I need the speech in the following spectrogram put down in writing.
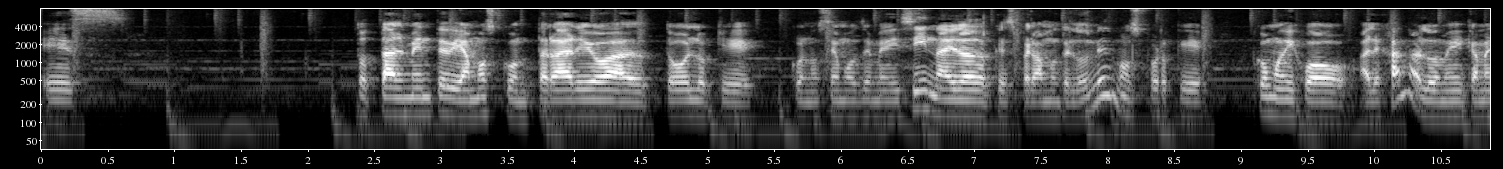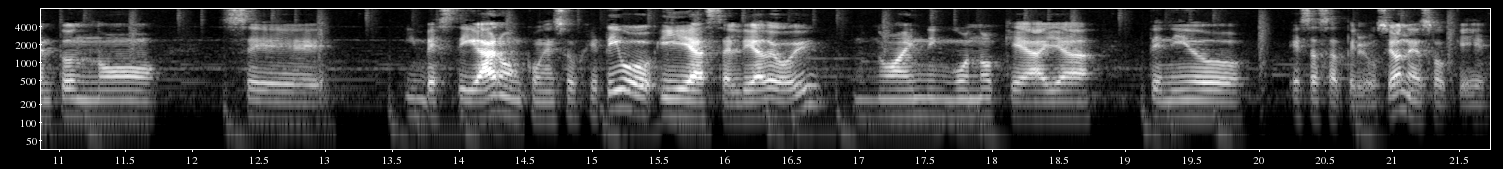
es totalmente, digamos, contrario a todo lo que conocemos de medicina y a lo que esperamos de los mismos, porque, como dijo Alejandra, los medicamentos no se investigaron con ese objetivo y hasta el día de hoy no hay ninguno que haya tenido esas atribuciones o que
